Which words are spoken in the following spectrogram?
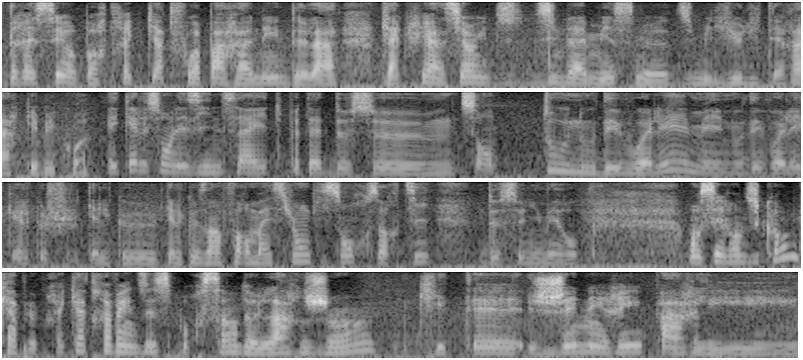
dresser un portrait quatre fois par année de la, de la création et du dynamisme du milieu littéraire québécois. Et quels sont les insights peut-être de ce, sans tout nous dévoiler, mais nous dévoiler quelques, quelques, quelques informations qui sont ressorties de ce numéro? On s'est rendu compte qu'à peu près 90% de l'argent qui était généré par les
